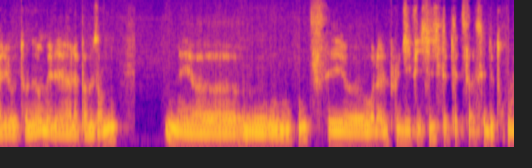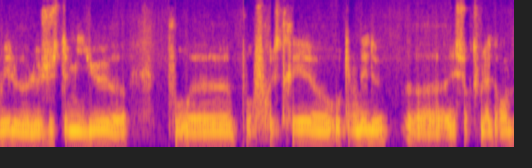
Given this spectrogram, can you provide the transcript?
elle est autonome elle, elle a pas besoin de nous mais c'est voilà le plus difficile c'était peut-être ça c'est de trouver le, juste milieu pour, euh, pour frustrer euh, aucun des deux, euh, et surtout la grande,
